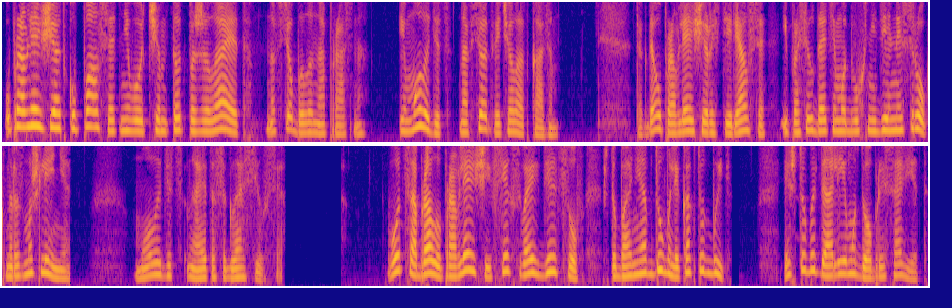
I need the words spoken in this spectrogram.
Управляющий откупался от него, чем тот пожелает, но все было напрасно. И молодец на все отвечал отказом. Тогда управляющий растерялся и просил дать ему двухнедельный срок на размышление. Молодец на это согласился. Вот собрал управляющий всех своих дельцов, чтобы они обдумали, как тут быть, и чтобы дали ему добрый совет.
